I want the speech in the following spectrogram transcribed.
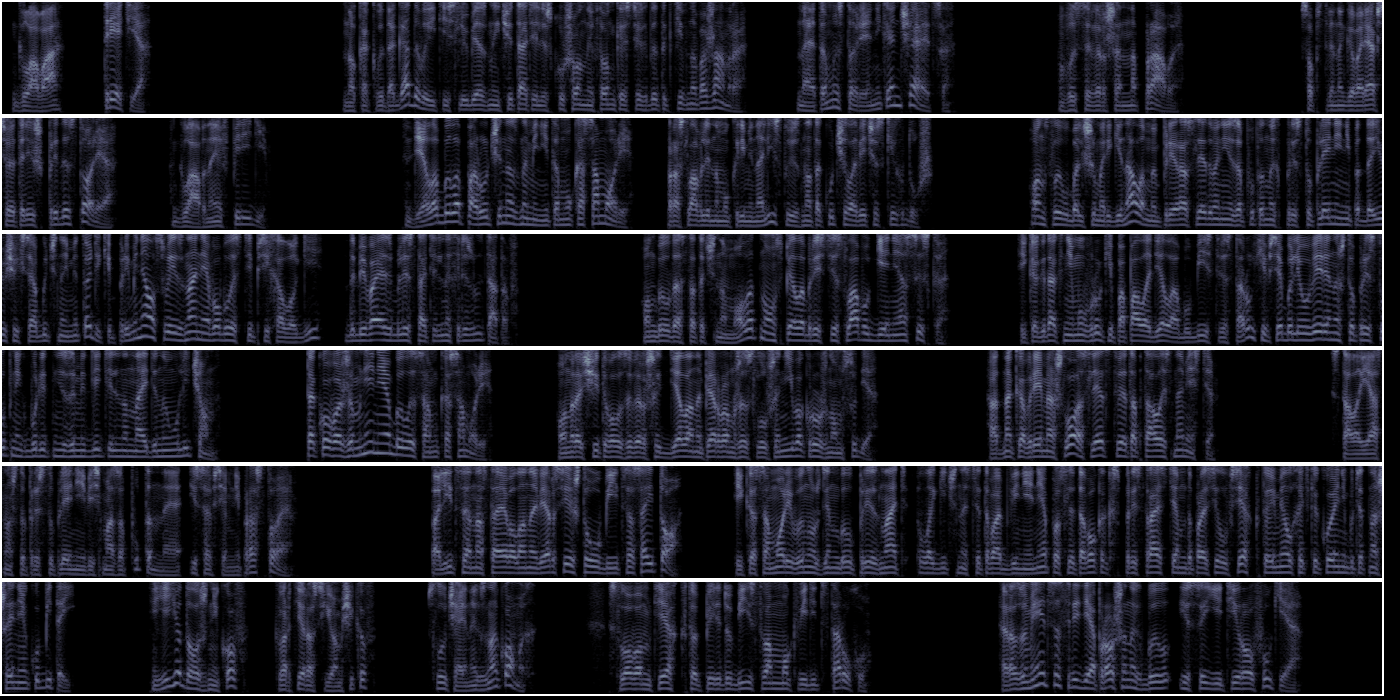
Глава третья. Но, как вы догадываетесь, любезный читатель, искушенный в тонкостях детективного жанра, на этом история не кончается. Вы совершенно правы. Собственно говоря, все это лишь предыстория. Главное впереди. Дело было поручено знаменитому Касамори, прославленному криминалисту и знатоку человеческих душ. Он слыл большим оригиналом и при расследовании запутанных преступлений, не поддающихся обычной методике, применял свои знания в области психологии, добиваясь блистательных результатов. Он был достаточно молод, но успел обрести славу гения сыска. И когда к нему в руки попало дело об убийстве старухи, все были уверены, что преступник будет незамедлительно найден и уличен. Такого же мнения был и сам Касамори. Он рассчитывал завершить дело на первом же слушании в окружном суде. Однако время шло, а следствие топталось на месте. Стало ясно, что преступление весьма запутанное и совсем непростое. Полиция настаивала на версии, что убийца Сайто, и Касамори вынужден был признать логичность этого обвинения после того, как с пристрастием допросил всех, кто имел хоть какое-нибудь отношение к убитой. Ее должников, квартиросъемщиков, случайных знакомых. Словом, тех, кто перед убийством мог видеть старуху. Разумеется, среди опрошенных был и Саитиро Фукия.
